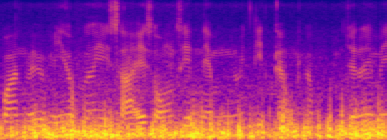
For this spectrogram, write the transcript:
ควานไว้แบบนี้ครับเพื่อให้สายสองเส้นเนี่ยมันไม่ติดกันนะครับ จะได้ไม่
